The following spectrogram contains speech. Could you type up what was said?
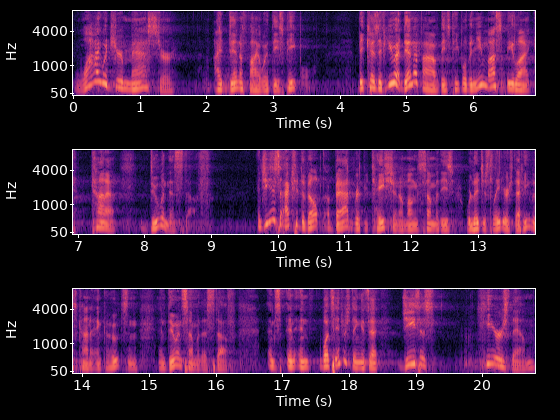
Why would your master identify with these people? Because if you identify with these people, then you must be like kind of doing this stuff. And Jesus actually developed a bad reputation among some of these religious leaders that he was kind of in cahoots and, and doing some of this stuff. And, and, and what's interesting is that Jesus hears them,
